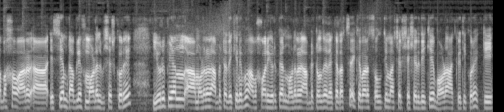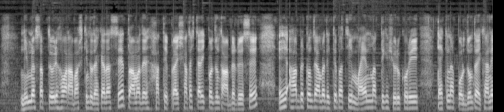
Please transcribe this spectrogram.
আবহাওয়ার এসিএম ডাব্লিউএফ মডেল বিশেষ করে ইউরোপিয়ান মডেলের আপডেটটা দেখে নেব। আবহাওয়ার ইউরোপিয়ান মডেলের আপডেট অনুযায়ী দেখা যাচ্ছে, একেবারে চলতি মাসের শেষের দিকে বড় আকৃতি করে একটি নিম্নচাপ তৈরি হওয়ার আভাস কিন্তু দেখা যাচ্ছে। তো আমাদের হাতে প্রায় সাতাশ তারিখ পর্যন্ত আপডেট রয়েছে। এই আপডেট অনুযায়ী আমরা দেখতে পাচ্ছি মায়ানমার থেকে শুরু করে টেকনাফ পর্যন্ত এখানে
